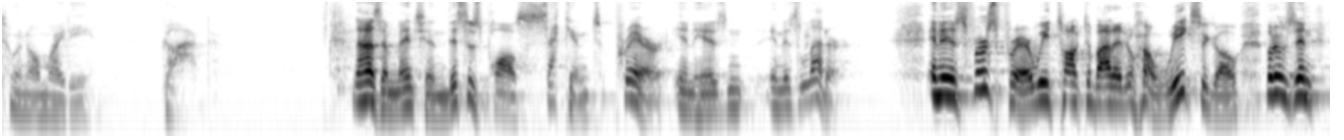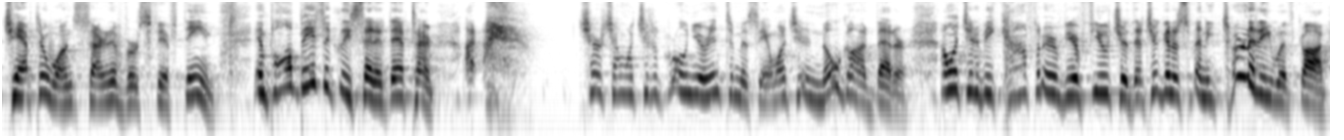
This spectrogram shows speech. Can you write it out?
to an almighty God. Now, as I mentioned, this is Paul's second prayer in his, in his letter. And in his first prayer, we talked about it well, weeks ago, but it was in chapter 1, starting at verse 15. And Paul basically said at that time, I, I Church, I want you to grow in your intimacy. I want you to know God better. I want you to be confident of your future, that you're going to spend eternity with God.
